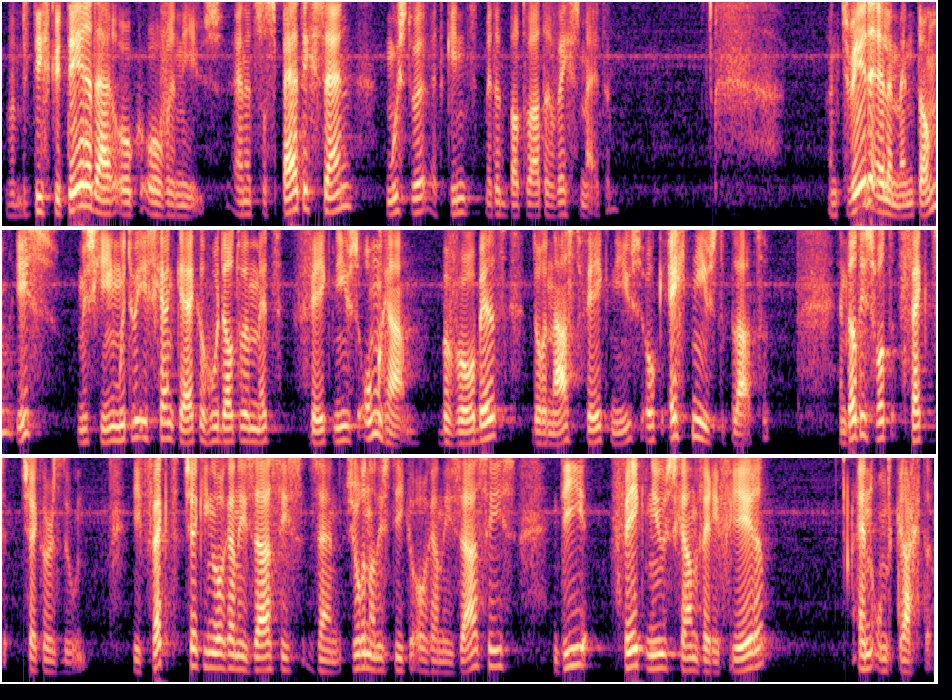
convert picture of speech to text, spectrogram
We discussiëren daar ook over nieuws. En het zou spijtig zijn moesten we het kind met het badwater wegsmijten. Een tweede element dan is, misschien moeten we eens gaan kijken hoe dat we met fake nieuws omgaan. Bijvoorbeeld door naast fake nieuws ook echt nieuws te plaatsen. En dat is wat fact-checkers doen. Die fact-checking-organisaties zijn journalistieke organisaties die fake nieuws gaan verifiëren en ontkrachten.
